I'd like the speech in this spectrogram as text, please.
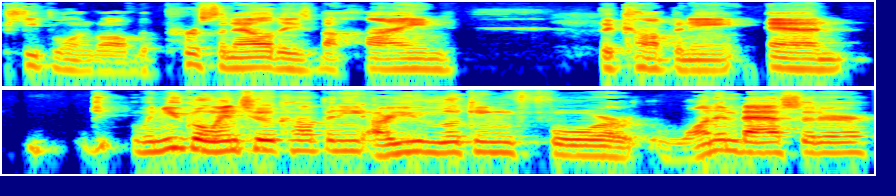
people involved, the personalities behind the company. And when you go into a company, are you looking for one ambassador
